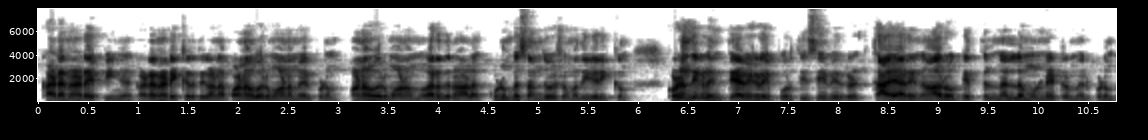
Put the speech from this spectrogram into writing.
கடன் அடைப்பீங்க. கடன் அடைக்கிறதுக்கான பண வருமானம் ஏற்படும். பண வருமானம் வரதுனால குடும்ப சந்தோஷம் அதிகரிக்கும். குழந்தைகளின் தேவைகளை பூர்த்தி செய்வீர்கள். தாயாரின் ஆரோக்கியத்தில் நல்ல முன்னேற்றம் ஏற்படும்.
